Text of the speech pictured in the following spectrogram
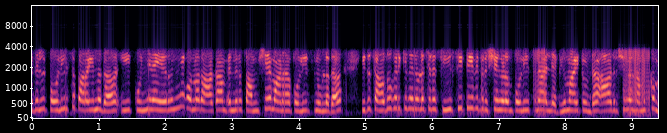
ഇതിൽ പോലീസ് പറയുന്നത് ഈ കുഞ്ഞിനെ എറിഞ്ഞു കൊന്നതാകാം എന്നൊരു സംശയമാണ് പോലീസിനുള്ളത്. ഇത് സാധൂകരിക്കുന്നതിനുള്ള ചില സി സി ടി വി ദൃശ്യങ്ങളും പോലീസിന് ലഭ്യമായിട്ടുണ്ട്. ആ ദൃശ്യങ്ങൾ നമുക്കും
